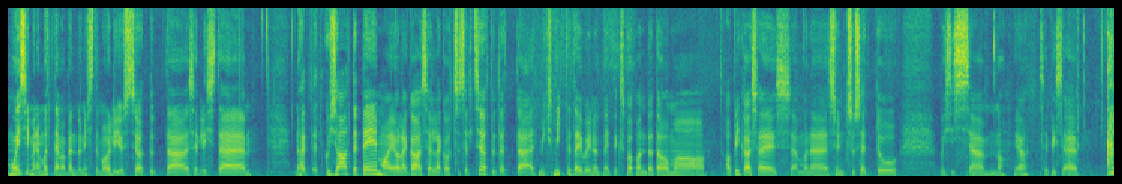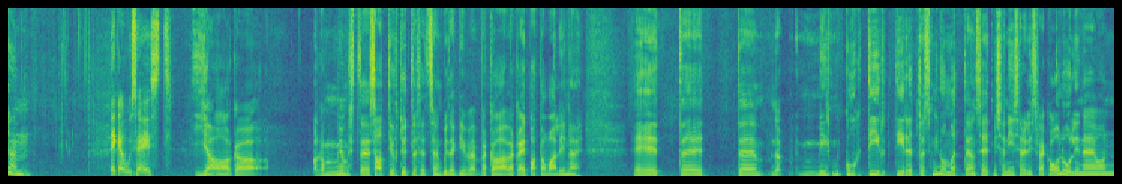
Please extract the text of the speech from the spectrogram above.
mu esimene mõte, ma pean tunnistama, oli just seotud äh, selliste noh, et, et kui saate teema ei ole ka sellega otseselt seotud, et, et miks mitte ta ei võinud näiteks vabandada oma abikaasa ees mõne sündsusetu või siis noh, jah, sellise tegevuse eest. jaa, aga, aga minu meelest saatejuht ütles, et see on kuidagi väga, väga ebatavaline. et, et no mis, kuhu tiir-, tiirutas minu mõte on see, et mis on Iisraelis väga oluline, on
